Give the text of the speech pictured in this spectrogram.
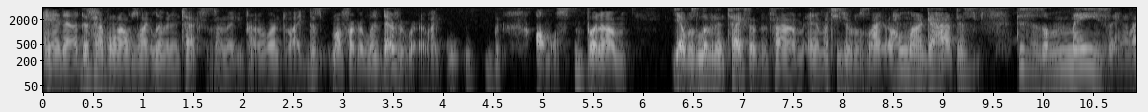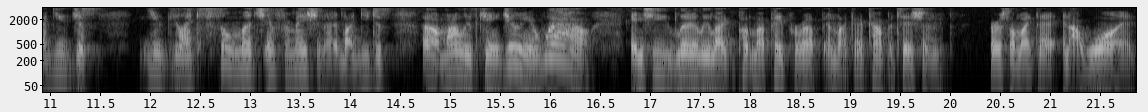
And uh, this happened when I was like living in Texas. I know you probably wonder like this motherfucker lived everywhere, like almost. But um, yeah, I was living in Texas at the time, and my teacher was like, "Oh my god, this this is amazing! Like you just you like so much information. Like you just, oh, Martin Luther King Jr. Wow, and she literally like put my paper up in like a competition or something like that, and I won.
